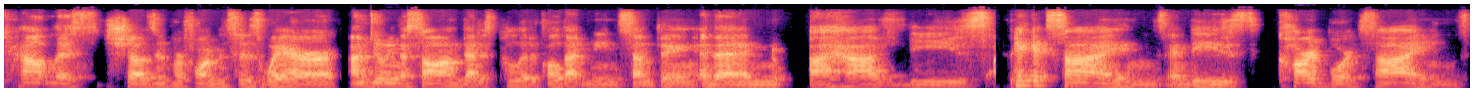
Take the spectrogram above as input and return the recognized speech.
countless shows and performances where I'm doing a song that is political that means something. And then I have these picket signs and these cardboard signs,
